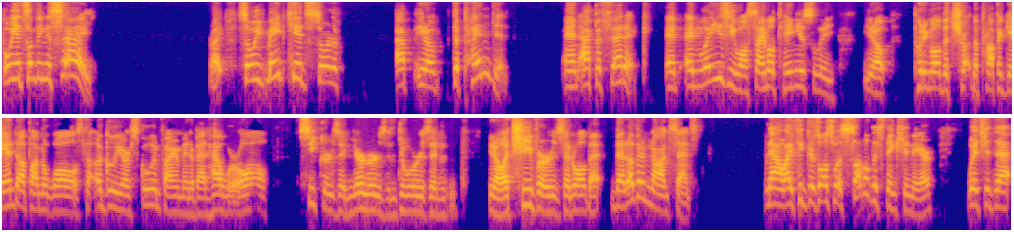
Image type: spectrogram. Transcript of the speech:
but we had something to say. Right. So we've made kids sort of you know, dependent and apathetic and, and lazy while simultaneously, you know, putting all the tr- the propaganda up on the walls to ugly our school environment about how we're all seekers and yearners and doers and you know achievers and all that that other nonsense. Now, I think there's also a subtle distinction there, which is that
